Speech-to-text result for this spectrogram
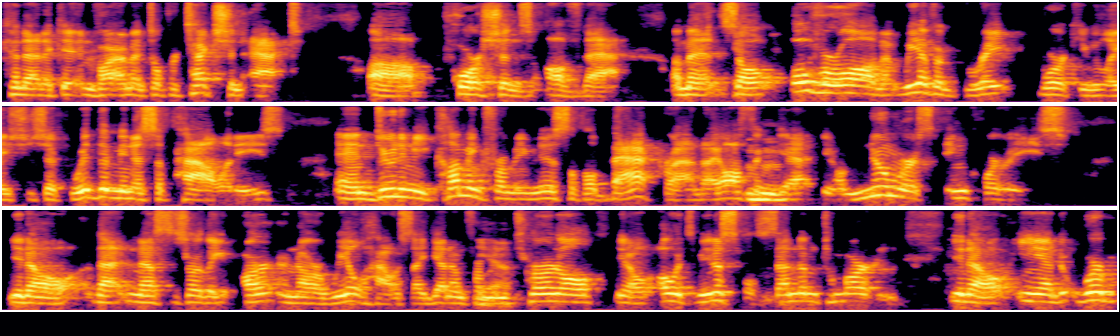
Connecticut Environmental Protection Act uh, portions of that. I mean, so overall, I mean, we have a great working relationship with the municipalities. And due to me coming from a municipal background, I often mm-hmm. get you know numerous inquiries you know that necessarily aren't in our wheelhouse i get them from yeah. internal you know oh it's municipal send them to martin you know and we're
